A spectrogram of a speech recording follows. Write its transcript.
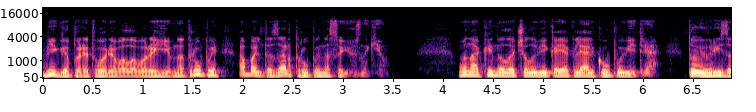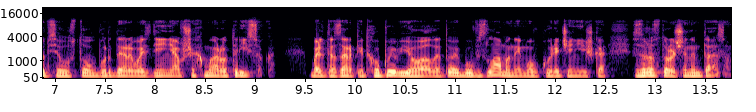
Віга перетворювала ворогів на трупи, а Бальтазар трупи на союзників. Вона кинула чоловіка як ляльку у повітря. Той врізався у стовбур дерева, здійнявши хмару трісок. Бальтазар підхопив його, але той був зламаний, мов куряча ніжка, з розтроченим тазом.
